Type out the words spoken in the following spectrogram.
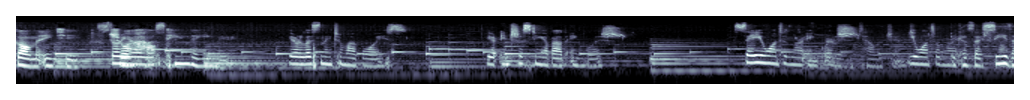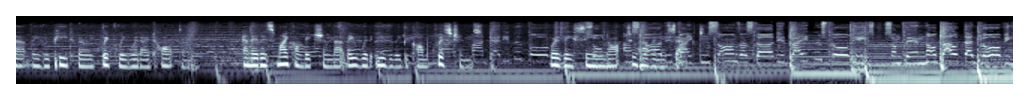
跟我们一起说好听的英语。 You're listening to my voice. You're interesting about English. Say you want to learn English. You want to learn because I English see that they repeat very quickly what I taught them. And it is my conviction that they would easily become Christians, where they seem not to have any sect. songs I started writing stories something about that glory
